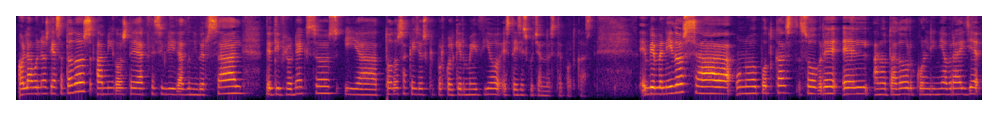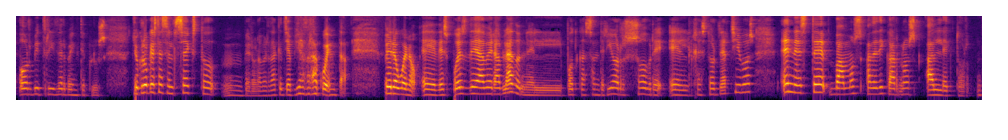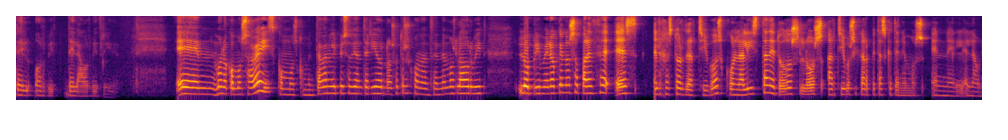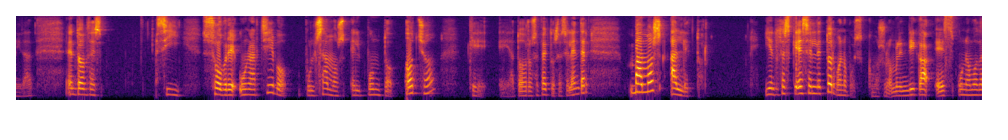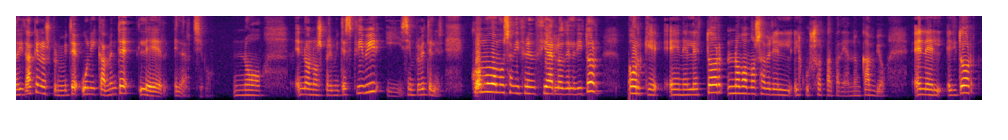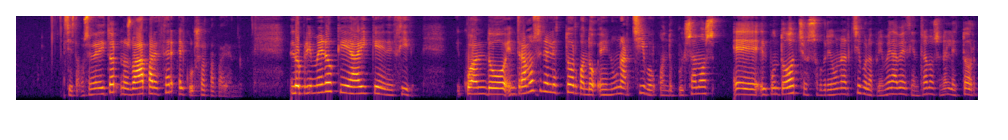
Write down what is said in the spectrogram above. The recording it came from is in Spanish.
Hola, buenos días a todos, amigos de Accesibilidad Universal, de Tiflonexos y a todos aquellos que por cualquier medio estéis escuchando este podcast. Eh, bienvenidos a un nuevo podcast sobre el anotador con línea Braille Orbit Reader 20 Plus. Yo creo que este es el sexto, mm, pero la verdad que ya pierdo la cuenta. Pero bueno, eh, después de haber hablado en el podcast anterior sobre el gestor de archivos, en este vamos a dedicarnos al lector del Orbit, de la Orbit Reader. Em, bueno, como sabéis, como os comentaba en el episodio anterior, nosotros cuando encendemos la Orbit, lo primero que nos aparece es el gestor de archivos con la lista de todos los archivos y carpetas que tenemos en, la unidad. Entonces, si sobre un archivo pulsamos el punto 8, que eh, a todos los efectos es el enter, vamos al lector. Y entonces, ¿qué es el lector? Bueno, pues como su nombre indica, es una modalidad que nos permite únicamente leer el archivo. No, no nos permite escribir y simplemente leer. ¿Cómo vamos a diferenciarlo del editor? porque en el lector no vamos a ver el, cursor parpadeando. En cambio, en el editor, si estamos en el editor, nos va a aparecer el cursor parpadeando. Lo primero que hay que decir, cuando entramos en el lector, cuando en un archivo, cuando pulsamos eh, el punto 8 sobre un archivo la primera vez y entramos en el lector,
